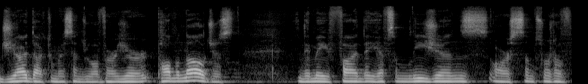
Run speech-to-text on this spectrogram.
GI doctor may send you over. Your pulmonologist, they may find that you have some lesions or some sort of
